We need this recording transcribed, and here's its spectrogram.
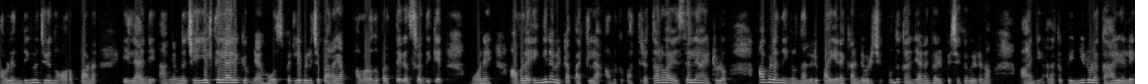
അവൾ എന്തെങ്കിലും ചെയ്യുന്ന ഉറപ്പാണ്. ഇല്ല ആന്റി അങ്ങനെ ചെയ്യത്തില്ലായിരിക്കും. ഞാൻ ഹോസ്പിറ്റലിൽ വിളിച്ച് പറയാം. അവളൊന്ന് പ്രത്യേകം ശ്രദ്ധിക്കാൻ മോനെ അവളെ ഇങ്ങനെ വിട്ടാൽ പറ്റില്ല. അവൾക്ക് പത്തിരുപത്താറ് വയസ്സല്ലേ ആയിട്ടുള്ളൂ. അവളെ നിങ്ങൾ നല്ലൊരു പയ്യനെ കണ്ടുപിടിച്ചു ഒന്ന് കല്യാണം കഴിപ്പിച്ചൊക്കെ വിടണം. ആന്റി അതൊക്കെ പിന്നീടുള്ള കാര്യമല്ലേ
